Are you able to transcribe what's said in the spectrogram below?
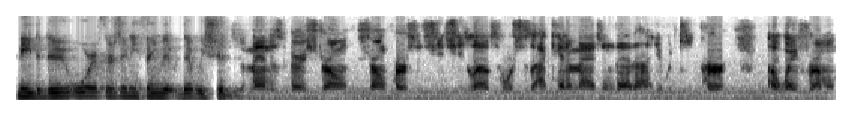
need to do, or if there's anything that, that we should do. Amanda's a very strong strong person. She she loves horses. I can't imagine that uh, it would keep her away from them.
